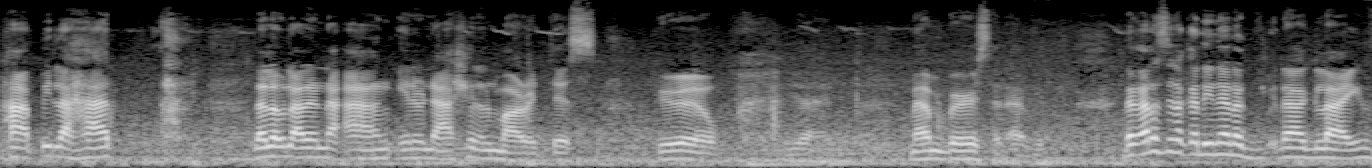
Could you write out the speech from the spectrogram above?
happy lahat. Lalo-lalo na ang International Marites Group. Yan. Members and everything. Nag-ano sila kanina nag, nag-live.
